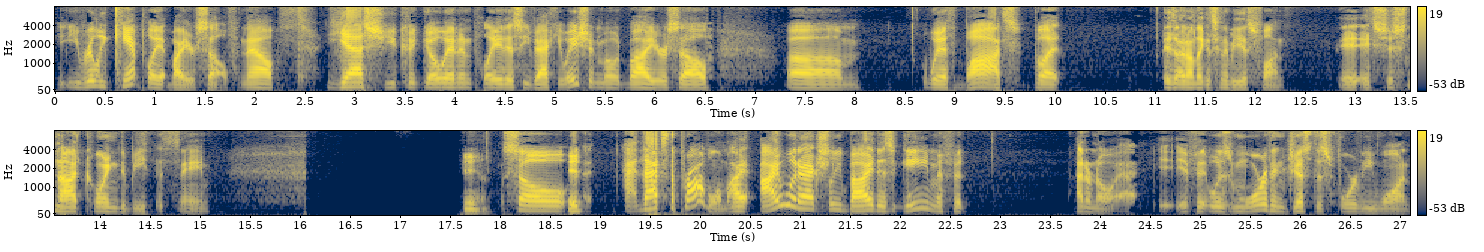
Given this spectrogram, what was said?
you really can't play it by yourself. Now, yes, you could go in and play this evacuation mode by yourself um, with bots, but I don't think it's going to be as fun. It's just not going to be the same. Yeah. So it, that's the problem. I I would actually buy this game if it I don't know if it was more than just this 4v1.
